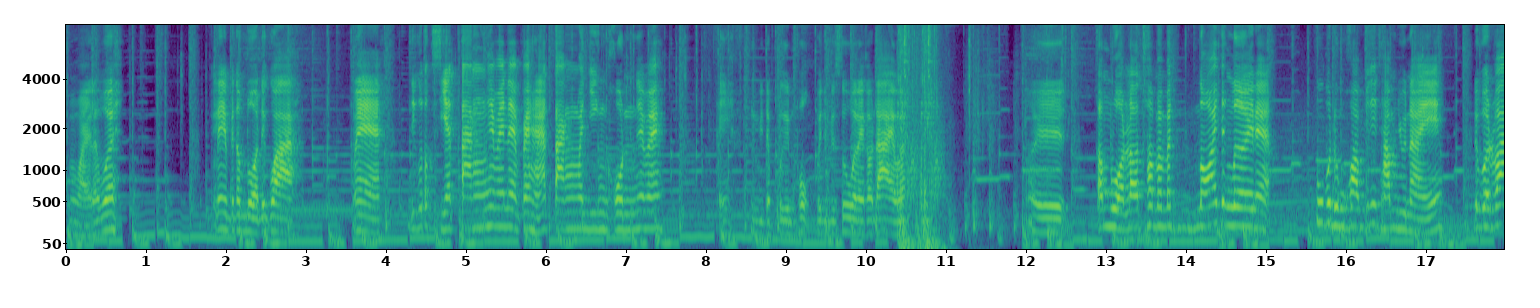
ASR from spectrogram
ไม่ไหวแล้วเว้ย เล่นเป็นตำรวจดีกว่าแม่นี่กูต้องเสียตังค์ใช่ไหมเนี่ย ไปหาตังค์มายิงคนใช่ไหมเอ๊ะมีแต่ปืนพกไปจะไปสู้อะไรเขาได้วะเฮ้ยตำรวจเราทำไมมัน น้อยจังเลยเนี่ย ผู้ประดุงความยุติธรรมอยู่ไหน ดูเหมือนว่า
